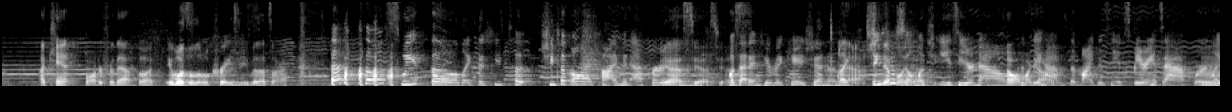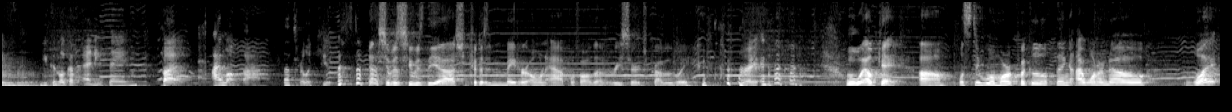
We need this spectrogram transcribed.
I can't fault her for that. But it was a little crazy, but that's all right. That's so sweet though. Like that she took she took all that time and effort Yes, and yes, yes. put that into your vacation and like Yeah, things are so did. much easier now Oh, because my they God. have the My Disney Experience app where like Mhm. you can look up anything. But I love that. That's really cute. Yeah, she was she was the uh, she could have made her own app with all that research probably. right. Well, okay. Um, let's do one more quick little thing. I want to know what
